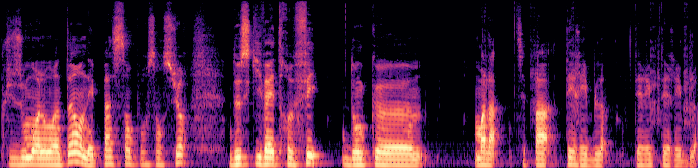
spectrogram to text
plus ou moins lointain, on n'est pas 100% sûr de ce qui va être fait. Donc voilà, c'est pas terrible, terrible, terrible.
